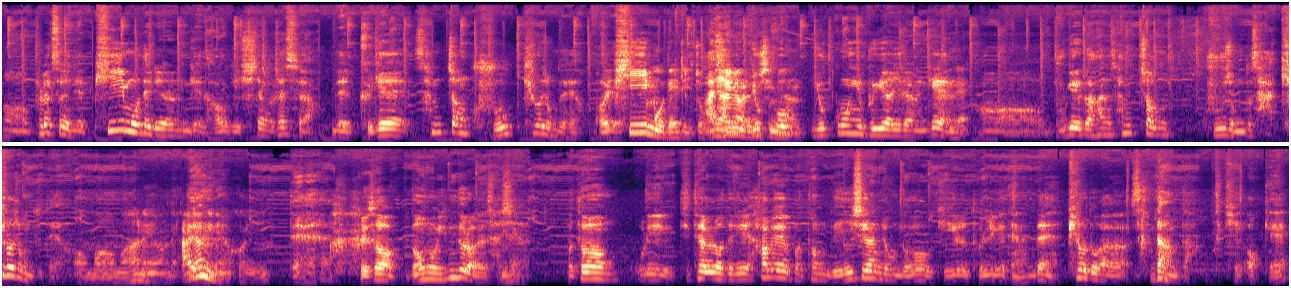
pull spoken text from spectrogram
어, 플렉스가 이제 P 모델이라는 게 나오기 시작을 했어요. 근데 그게 3.9kg 정도 해요. 거의 P 모델이 좀 아니 아니 설명을 60, 해주시면 602 VI라는 게 네. 어, 무게가 한 3.9 정도 4kg 정도 돼요. 어마어마하네요. 네, 아령이네요 거의. 네. 그래서 너무 힘들어요 사실. 네. 보통 우리 디테일러들이 하루에 보통 4시간 정도 기기를 돌리게 되는데 피로도가 상당합니다. 특히 어깨.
